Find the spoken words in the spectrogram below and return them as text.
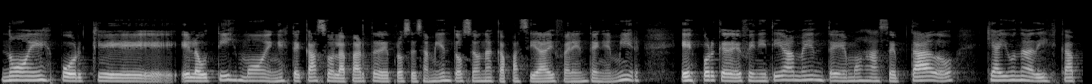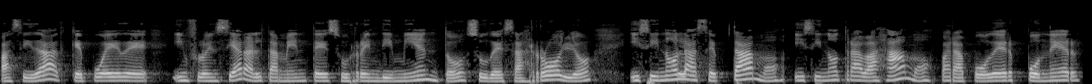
no es porque el autismo, en este caso la parte de procesamiento, sea una capacidad diferente en EMIR, es porque definitivamente hemos aceptado que hay una discapacidad que puede influenciar altamente su rendimiento, su desarrollo, y si no la aceptamos y si no trabajamos para poder poner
